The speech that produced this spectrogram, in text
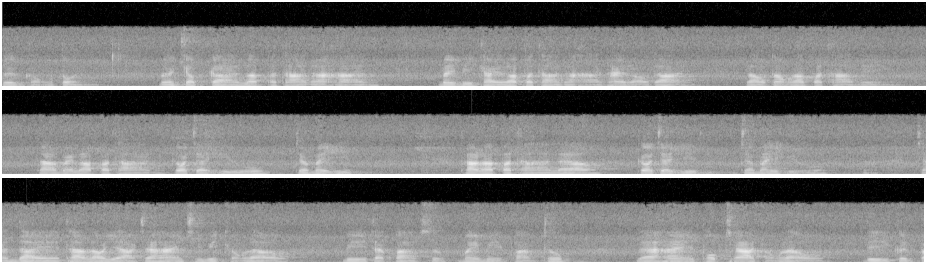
พึ่งของตน เหมือนกับการรับประทานอาหาร ไม่มีใครรับประทานอาหารให้เราได้ เราต้องรับประทานเอง ถ้าไม่รับประทานก็จะหิวจะไม่อิ่ม ถ้ารับประทานแล้วก็จะอิ่มจะไม่หิว ฉันใดถ้าเราอยากจะให้ชีวิตของเรา มีแต่ความสุขไม่มีความทุกข์ และให้ภพชาติของเราดีขึ้นไป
